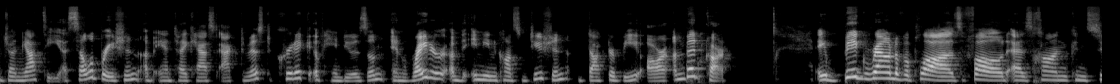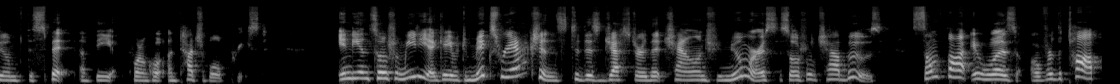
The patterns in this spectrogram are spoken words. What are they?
Jayanti, a celebration of anti caste activist, critic of Hinduism, and writer of the Indian Constitution, Dr. B.R. Ambedkar. A big round of applause followed as Khan consumed the spit of the quote unquote untouchable priest. Indian social media gave mixed reactions to this gesture that challenged numerous social taboos. Some thought it was over the top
